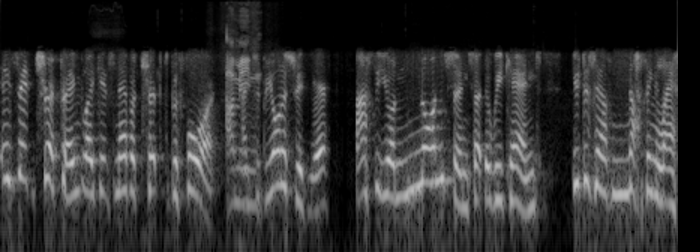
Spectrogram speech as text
Is it tripping like it's never tripped before? I mean- and to be honest with you, after your nonsense at the weekend, you deserve nothing less,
